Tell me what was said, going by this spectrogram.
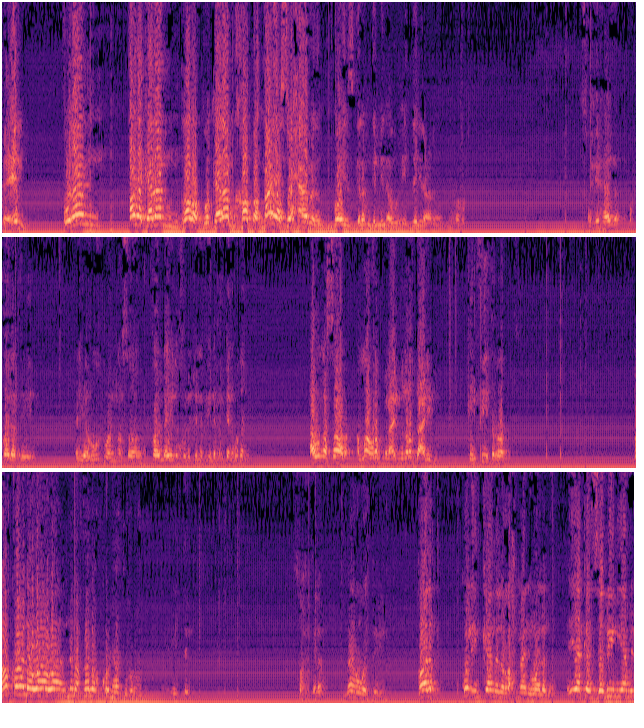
بعلم. فلان قال كلام غلط وكلام خطأ. ما يصح أبدا. كويس. كلام جميل أوي. إيه الدليل على أنه غلط صحيح هذا؟ وقالت إيه اليهود والنصارى قال لا يدخل الجنة إلا من كان هدى. أو نصارى. الله رب العالمين رد عليهم. كيفية الرد؟ ما قال واوا إنما قال قل هاتوا إيه الدليل؟ صح كلام ما هو الدليل؟ قال قل إن كان للرحمن ولد. هي كذابين يا من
